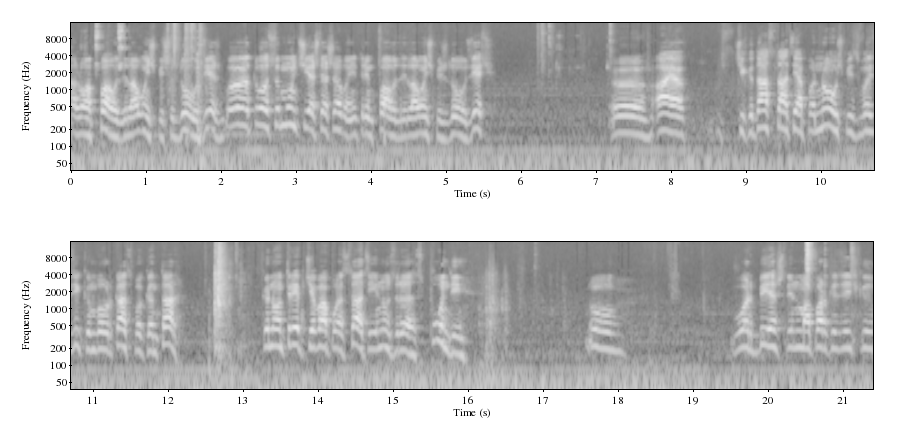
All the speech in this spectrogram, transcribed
a luat pauze la 11 și 20. Bă, tu o să munci ăștia așa, bă, intri în pauze la 11 și 20. Uh, aia, ci că da stația pe 19, să vă zic când vă urcați pe cântar. Când o întreb ceva pe stație, nu-ți răspunde. Nu vorbește, numai parcă zici că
